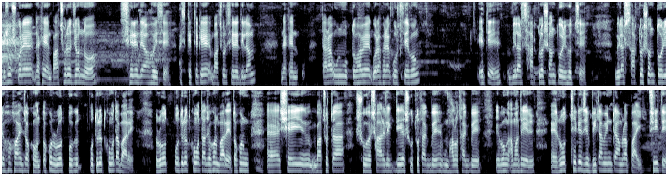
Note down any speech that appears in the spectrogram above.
বিশেষ করে দেখেন, বাছুরের জন্য ছেড়ে দেওয়া হয়েছে। আজকে থেকে বাছুর ছেড়ে দিলাম। দেখেন, তারা উন্মুক্তভাবে ঘোরাফেরা করছে এবং এতে বিলার সার্কুলেশন তৈরি হচ্ছে। বিলার সার্কুলেশন তৈরি হয় যখন, তখন রোদ প্রতিরোধ ক্ষমতা বাড়ে। রোদ প্রতিরোধ ক্ষমতা যখন বাড়ে, তখন সেই বাছুরটা শারীরিক দিয়ে সুস্থ থাকবে, ভালো থাকবে এবং আমাদের রোদ থেকে যে ভিটামিনটা আমরা পাই ফ্রিতে,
